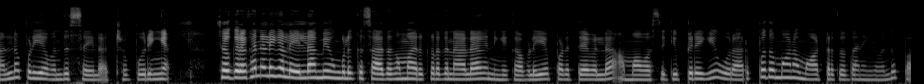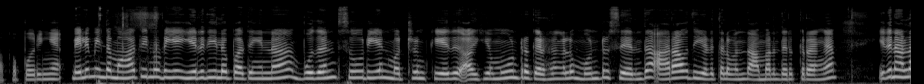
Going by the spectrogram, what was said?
நல்லபடியாக வந்து செயலாற்ற போகிறீங்க ஸோ கிரகநிலைகள் எல்லாமே உங்களுக்கு சாதகமாக இருக்கிறதுனால நீங்கள் கவலையே பட தேவையில்ல. அமாவாசைக்கு பிறகு ஒரு அற்புதமான மாற்றத்தை தான் நீங்கள் வந்து பார்க்க போகிறீங்க மேலும் இந்த மாதத்தினுடைய இறுதியில் பார்த்தீங்கன்னா புதன் சூரியன் மற்றும் கேது ஆகிய மூன்று கிரகங்களும் ஒன்று சேர்ந்து ஆறாவது இடத்துல வந்து அமர்ந்திருக்கிறாங்க. இதனால்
